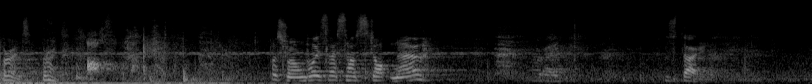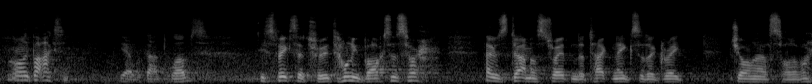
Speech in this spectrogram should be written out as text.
Burns, Burns. What's wrong, boys? Let's not stop now. All right. Who started it? We're only boxing. Yeah, without gloves? He speaks the truth. Only boxing, sir. I was demonstrating the techniques of the great John L. Sullivan.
